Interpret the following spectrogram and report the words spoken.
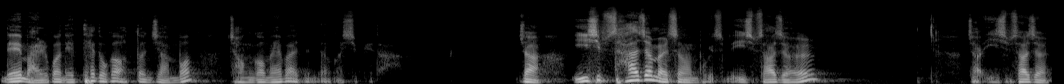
내 말과 내 태도가 어떤지 한번 점검해 봐야 된다는 것입니다. 자, 24절 말씀 한번 보겠습니다. 24절. 자, 24절.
